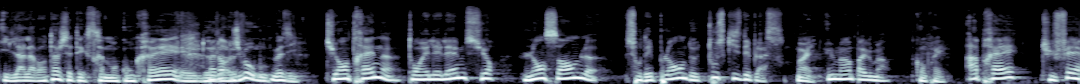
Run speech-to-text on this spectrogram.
il a l'avantage d'être extrêmement concret. Et de, Alors, je vais au bout. Vas-y. Tu entraînes ton LLM sur l'ensemble, sur des plans de tout ce qui se déplace. Humain, pas humain. Compris. Après, tu fais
